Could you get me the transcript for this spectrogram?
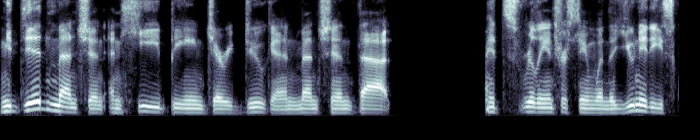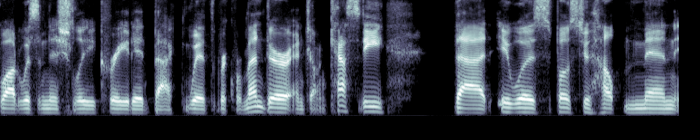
He did mention, and he being Gerry Duggan mentioned that it's really interesting when the Unity Squad was initially created back with Rick Remender and John Cassaday, that it was supposed to help men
